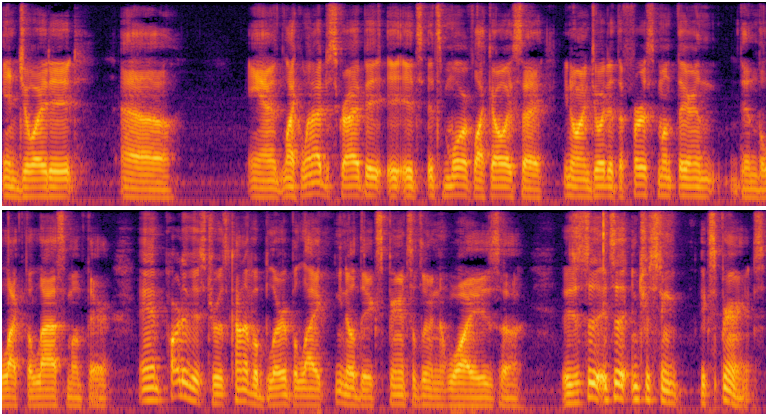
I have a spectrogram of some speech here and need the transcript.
enjoyed it. And like when I describe it, it, it's it's more of like I always say, you know, I enjoyed it the first month there and then the like the last month there. And part of it's true. It's kind of a blur, but like you know, the experience of living in Hawaii is uh, it's just a, it's an interesting experience,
